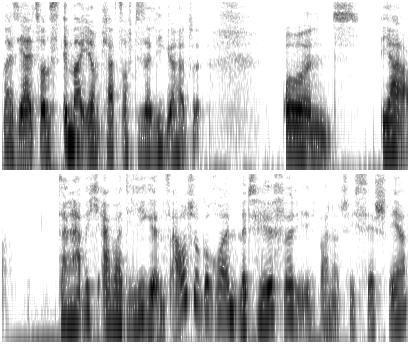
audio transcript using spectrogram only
weil sie halt sonst immer ihren Platz auf dieser Liege hatte. Und ja, dann habe ich aber die Liege ins Auto geräumt mit Hilfe, die war natürlich sehr schwer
